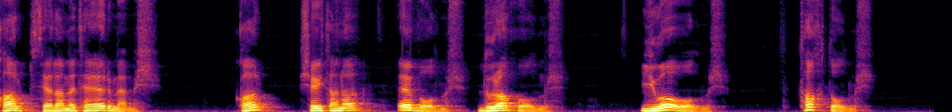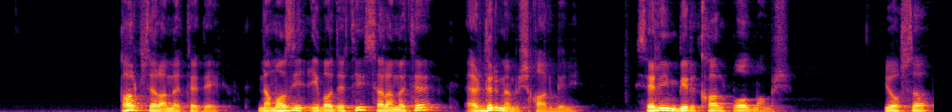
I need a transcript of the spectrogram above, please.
Kalp selamete ermemiş. Kalp şeytana ev olmuş, durak olmuş, yuva olmuş, taht olmuş. Kalp selamette değil. Namazı, ibadeti selamete erdirmemiş kalbini. Selim bir kalp olmamış. Yoksa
